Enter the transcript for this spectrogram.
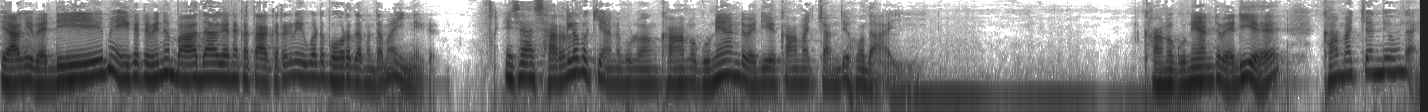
එයාගේ වැඩේම ඒකට වෙන බාධා ගැන කතා කරගෙන ඒවට පොහොර දම තමයි ඉන්නේ. ඒ නිසා සරලව කියන්න පුළුවන් කාම ගුණයන්ට වැඩිය කාමච්ඡන්දේ හොඳයි. කාම ගුණයන්ට වැඩිය කාමච්ඡන්දේ හොඳයි.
